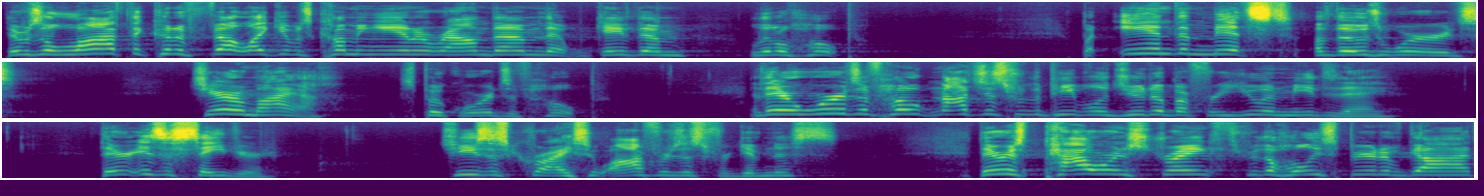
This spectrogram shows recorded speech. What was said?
There was a lot that could have felt like it was coming in around them that gave them little hope. But in the midst of those words, Jeremiah spoke words of hope. And they are words of hope not just for the people of Judah, but for you and me today. There is a Savior, Jesus Christ, who offers us forgiveness. There is power and strength through the Holy Spirit of God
